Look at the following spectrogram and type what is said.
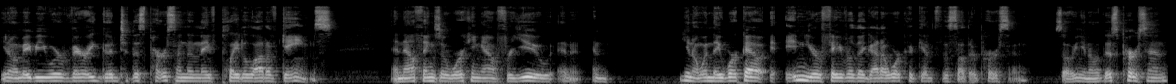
you know, maybe you were very good to this person and they've played a lot of games and now things are working out for you. And, and, you know, when they work out in your favor, they got to work against this other person. So, you know, this person,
